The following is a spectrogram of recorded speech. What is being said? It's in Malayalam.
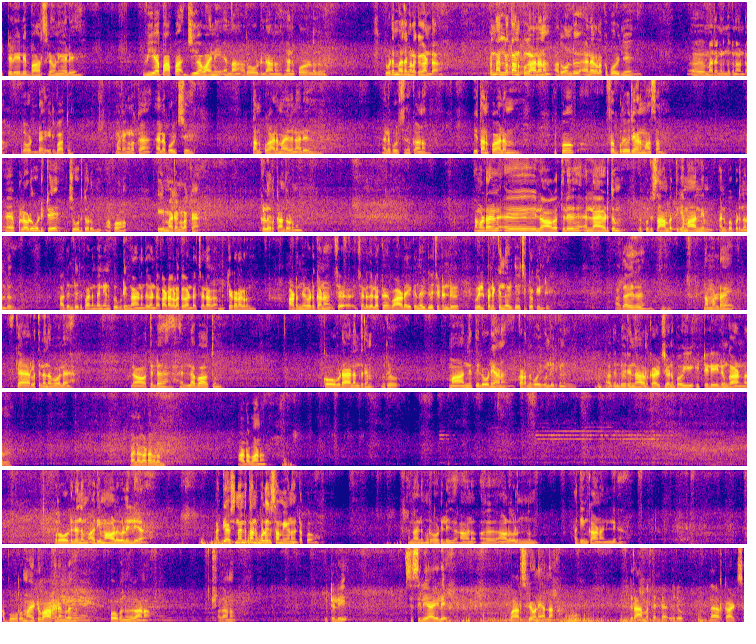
ഇറ്റലിയിൽ ബാർസലോണിയയിൽ വിയ പാപ്പ ജിയവാനി എന്ന റോഡിലാണ് ഞാനിപ്പോൾ ഉള്ളത്. ഇവിടെ മരങ്ങളൊക്കെ കണ്ട. ഇപ്പം നല്ല തണുപ്പ് കാലമാണ് അതുകൊണ്ട് ഇലകളൊക്കെ പൊഴിഞ്ഞ് മരങ്ങൾ നിൽക്കണം കണ്ടോ? റോഡിന്റെ ഇരുഭാഗത്തും മരങ്ങളൊക്കെ ഇല പൊഴിച്ച് തണുപ്പ് കാലമായതിനാൽ ഇല പൊഴിച്ച് നിൽക്കുകയാണ്. ഈ തണുപ്പ് കാലം ഇപ്പോൾ ഫെബ്രുവരിയാണ് മാസം. ഏപ്രിലോട് കൂടിയിട്ട് ചൂട് തുടങ്ങും അപ്പോൾ ഈ മരങ്ങളൊക്കെ കിളിർക്കാൻ തുടങ്ങും. നമ്മുടെ ലോകത്തിൽ എല്ലായിടത്തും ഇപ്പോൾ ഒരു സാമ്പത്തിക മാന്യം അനുഭവപ്പെടുന്നുണ്ട്. അതിന്റെ ഒരു ഫലം തന്നെയാണ് ഇപ്പോൾ ഇവിടെയും കാണുന്നത് കണ്ട? കടകളൊക്കെ കണ്ട? ചില മിക്ക കടകളും അടഞ്ഞു കിടക്കാണ്. ചിലതിലൊക്കെ വാടകയ്ക്കെന്ന് എഴുതി വെച്ചിട്ടുണ്ട് വിൽപ്പനയ്ക്കെന്ന് എഴുതി വെച്ചിട്ടൊക്കെ ഉണ്ട്. അതായത് നമ്മളുടെ കേരളത്തിലെന്ന പോലെ ലോകത്തിന്റെ എല്ലാ ഭാഗത്തും കോവിഡാനന്തരം ഒരു മാന്യത്തിലൂടെയാണ് കടന്നു പോയിക്കൊണ്ടിരിക്കുന്നത് അതിന്റെ ഒരു നേർക്കാഴ്ചയാണ് ഇപ്പോൾ ഈ ഇറ്റലിയിലും കാണുന്നത്. പല കടകളും അടവാണ്. റോഡിലൊന്നും അധികം ആളുകളില്ല. അത്യാവശ്യം നല്ല തണുപ്പുള്ളൊരു സമയമാണ് കേട്ടോ എന്നാലും റോഡിൽ ആണ് ആളുകളൊന്നും അധികം കാണാനില്ല. അപൂർവമായിട്ട് വാഹനങ്ങൾ പോകുന്നത് കാണാം. അതാണ് ഇറ്റലി സിസിലിയായിൽ ബാർസലോണ എന്ന ഗ്രാമത്തിന്റെ ഒരു നേർക്കാഴ്ച.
